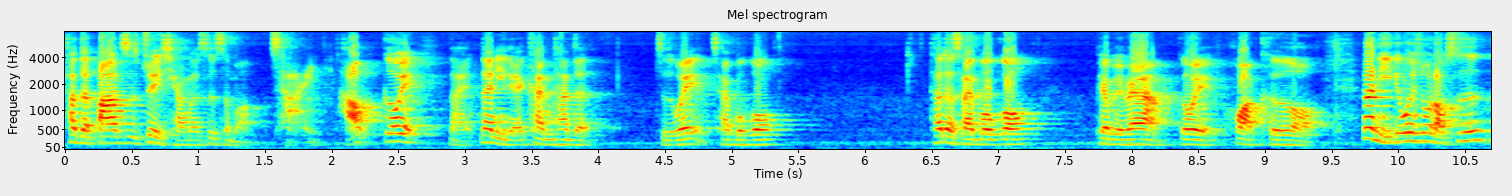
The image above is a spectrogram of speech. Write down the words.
它的八字最强的是什么？财。好，各位来，那你来看它的紫薇财帛宫，它的财帛宫漂不漂亮？各位画科哦，那你一定会说，老师，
